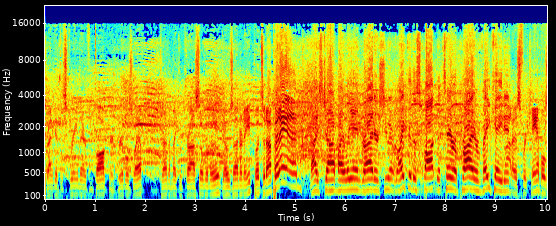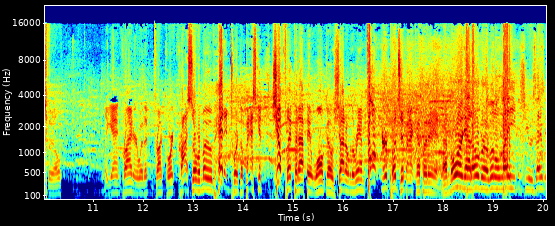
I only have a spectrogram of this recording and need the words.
trying to get the screen there from Faulkner. Dribbles left, trying to make a crossover move. Goes underneath, puts it up and in. Nice job by Leanne Greider. She went right to the spot that Tara Pryor vacated. For Campbellsville. Leanne Greider with it in front court. Crossover move, headed toward the basket. She'll flip it up. It won't go. Shot over the rim. Faulkner puts it back up and in. Uh, Moore got over a little late. She was able to.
